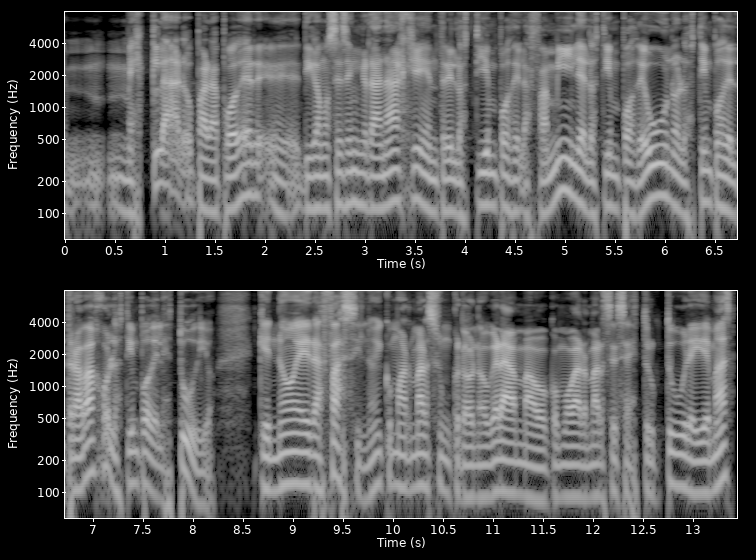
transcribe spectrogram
mm, mezclar o para poder, eh, digamos, ese engranaje entre los tiempos de la familia, los tiempos de uno, los tiempos del trabajo, los tiempos del estudio que no era fácil, ¿no? Y cómo armarse un cronograma o cómo armarse esa estructura y demás,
